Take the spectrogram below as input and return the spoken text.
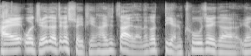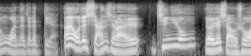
还我觉得这个水平还是在的，能够点出这个人文的这个点。但是我就想起来，金庸有一个小说，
